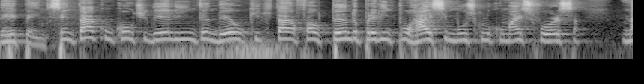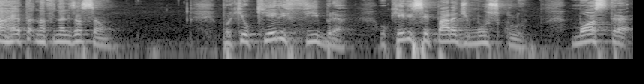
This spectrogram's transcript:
De repente, sentar com o coach dele e entender o que está faltando para ele empurrar esse músculo com mais força na reta, na finalização. Porque o que ele fibra, o que ele separa de músculo, mostra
